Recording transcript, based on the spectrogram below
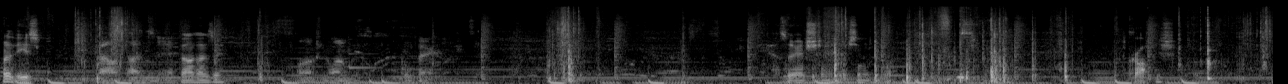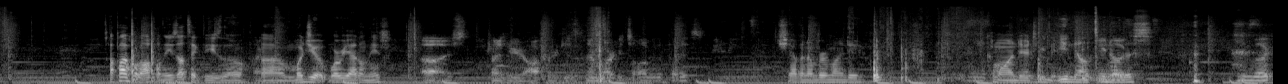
What are these? Valentine's Day. Valentine's Day. You want them, cool pair. Yeah, So they're interesting. I've never seen them before. Crawfish. I'll probably hold off on these. I'll take these though. Um, what'd you? Where were you at on these? Uh, just trying to hear your offer because their market's all over the place. Do you have a number in mind, dude? Come on, dude. You, you know you know this. You look.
